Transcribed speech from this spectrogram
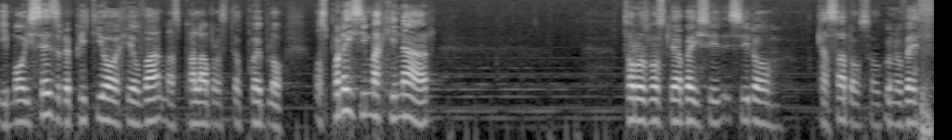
Y Moisés repitió a Jehová las palabras del pueblo. ¿Os podéis imaginar, todos los que habéis sido casados alguna vez,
